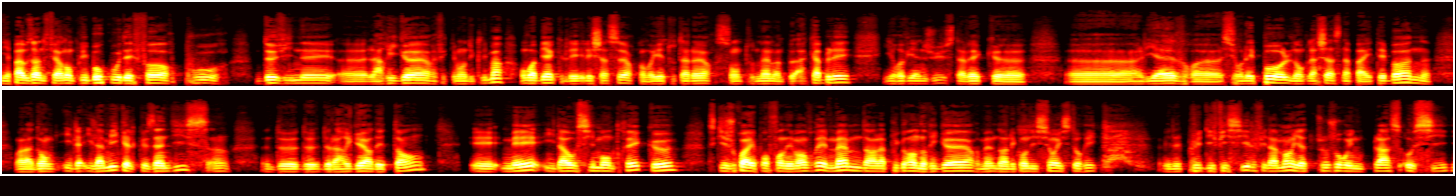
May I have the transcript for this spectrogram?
qu'il n'y a pas besoin de faire non plus beaucoup d'efforts pour deviner euh, la rigueur effectivement du climat. On voit bien que les, les chasseurs qu'on voyait tout à l'heure sont tout de même un peu accablés. Ils reviennent juste avec euh, euh, un lièvre euh, sur l'épaule, donc la chasse n'a pas été bonne. Voilà, donc il, il a mis quelques indices hein, de, de, de, la rigueur des temps. Et, mais il a aussi montré que, ce qui je crois est profondément vrai, même dans la plus grande rigueur, même dans les conditions historiques les plus difficiles, finalement, il y a toujours une place aussi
